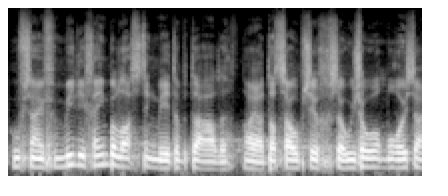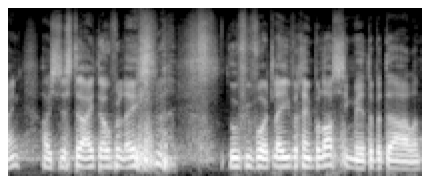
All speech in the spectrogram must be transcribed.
hoeft zijn familie geen belasting meer te betalen. Nou ja, dat zou op zich sowieso al mooi zijn. Als je de strijd overleeft, hoef je voor het leven geen belasting meer te betalen.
